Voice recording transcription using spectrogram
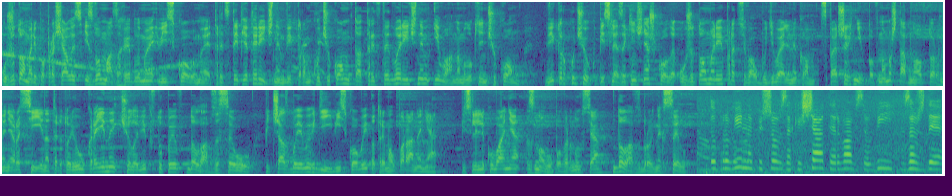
У Житомирі попрощались із двома загиблими військовими: 35-річним Віктором Кучуком та 32-річним Іваном Лук'янчуком. Віктор Кучук після закінчення школи у Житомирі працював будівельником. З перших днів повномасштабного вторгнення Росії на територію України чоловік вступив до лав ЗСУ. Під час бойових дій військовий отримав поранення. Після лікування знову повернувся до лав збройних сил. Добровільно пішов захищати, рвався в бій завжди.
